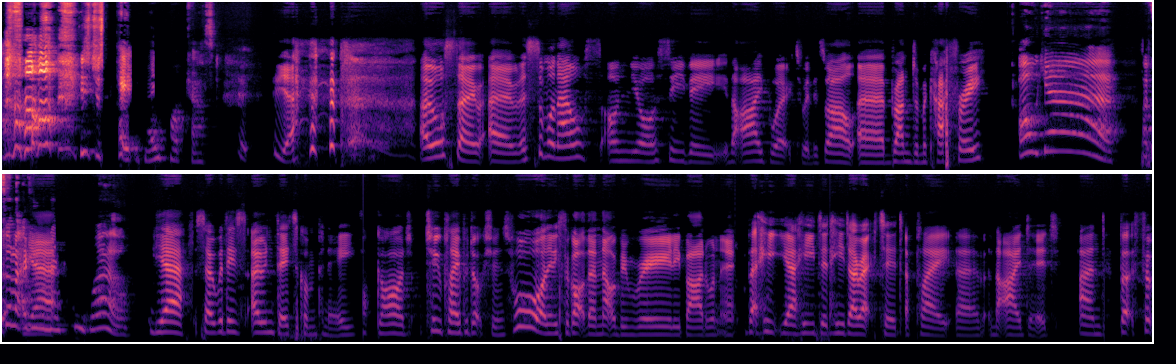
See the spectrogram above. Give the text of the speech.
it's just Kate McCabe podcast. Yeah. I also um, there's someone else on your CV that I've worked with as well, uh, Brandon McCaffrey. Oh yeah, I feel like everyone Yeah. knows well. Yeah, so with his own theatre company, oh God, two play productions. Oh, I nearly forgot then. That would have been really bad, wouldn't it? But he, yeah, he did. He directed a play um, that I did, and but for,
